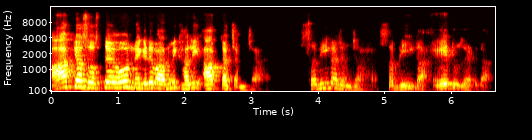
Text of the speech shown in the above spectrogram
आप क्या सोचते हो नेगेटिव आदमी खाली आपका चमचा है। सभी का चमचा है, सभी का ए टू जेड का।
